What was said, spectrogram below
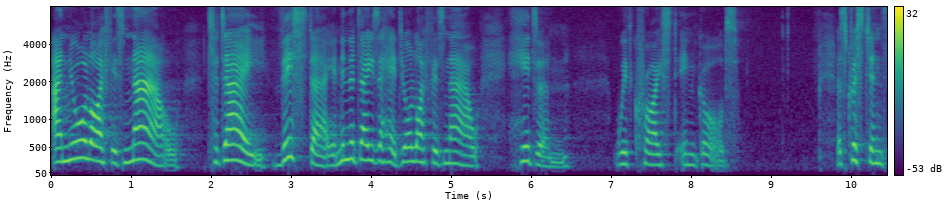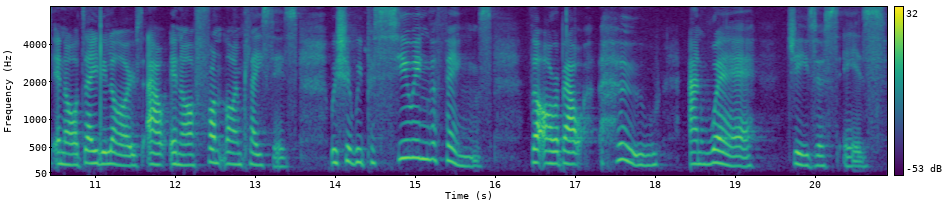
and your life is now, today, this day, and in the days ahead, your life is now hidden with Christ in God. As Christians in our daily lives, out in our frontline places, we should be pursuing the things that are about who and where Jesus is.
